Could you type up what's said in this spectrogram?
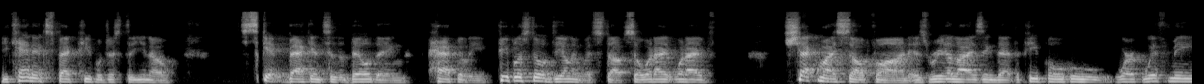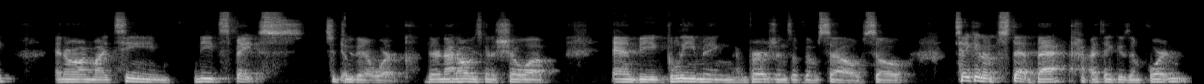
you can't expect people just to, you know, skip back into the building happily. People are still dealing with stuff. So what I what I've checked myself on is realizing that the people who work with me and are on my team need space to yep. do their work. They're not always going to show up and be gleaming versions of themselves. So taking a step back, I think, is important.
